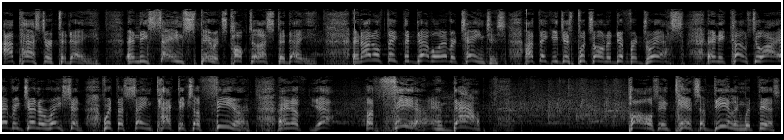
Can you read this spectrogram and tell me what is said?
I pastor today, and these same spirits talk to us today. And I don't think the devil ever changes. I think he just puts on a different dress and he comes to our every generation with the same tactics of fear and of, yeah, of fear and doubt. Paul's intense of dealing with this.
